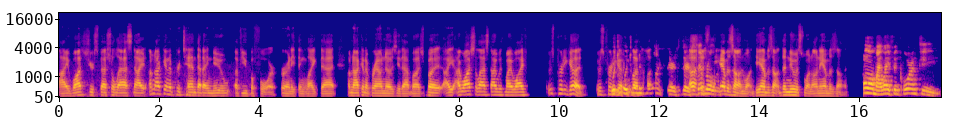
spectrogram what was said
I watched your special last night. I'm not going to pretend that I knew of you before or anything like that. I'm not going to brown nose you that much, but I, I watched it last night with my wife. It was pretty good. It was pretty which, good. Which one did you watch? There's there's uh, several. The Amazon one, the Amazon, the newest one on Amazon. Oh, my life in quarantine.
